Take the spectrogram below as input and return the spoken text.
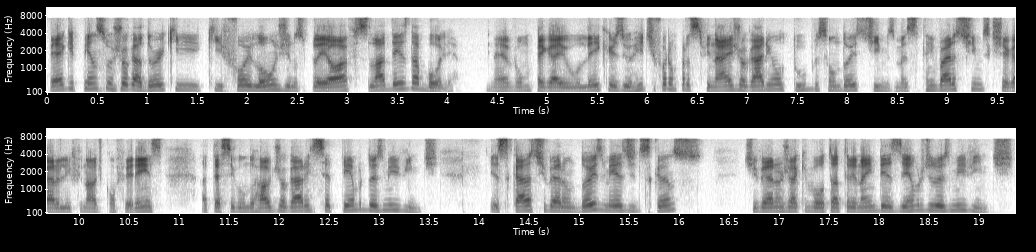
pega e pensa um jogador que, que foi longe nos playoffs lá desde a bolha. Né? Vamos pegar aí, o Lakers e o Heat foram para as finais, jogaram em outubro, são dois times, mas tem vários times que chegaram ali final de conferência, até segundo round, jogaram em setembro de 2020. Esses caras tiveram dois meses de descanso, tiveram já que voltar a treinar em dezembro de 2020.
